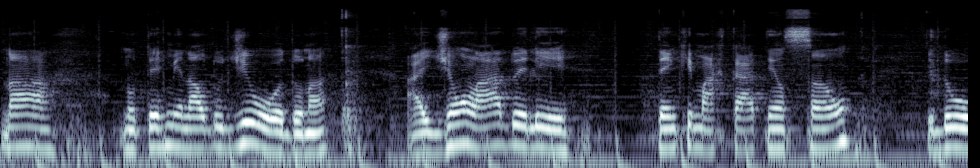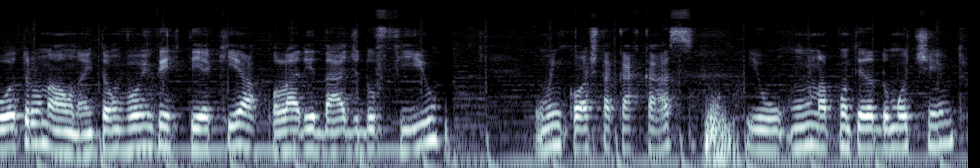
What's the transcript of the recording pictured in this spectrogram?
na no terminal do diodo, né? Aí de um lado ele tem que marcar a tensão e do outro não, né? Então vou inverter aqui a polaridade do fio. Um encosta a carcaça e um na ponteira do multímetro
